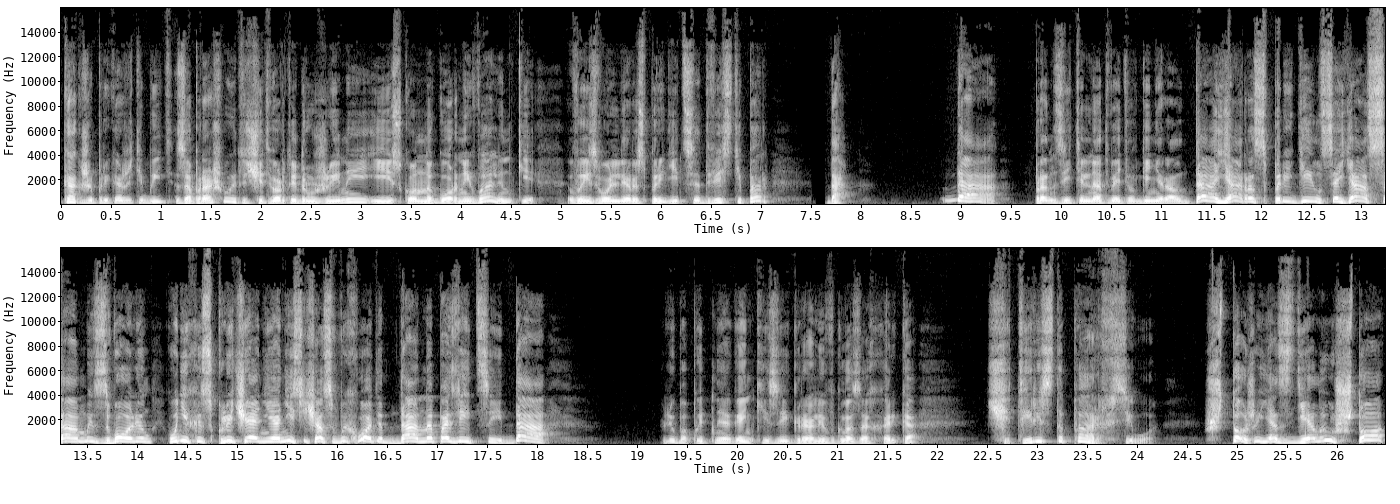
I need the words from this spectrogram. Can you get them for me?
«Как же прикажете быть? Запрашивают из четвертой дружины и исконно горной валенки. Вы изволили распорядиться двести пар?» «Да». «Да!» — пронзительно ответил генерал. «Да, я распорядился, я сам изволил. У них исключение, они сейчас выходят, да, на позиции, да!» Любопытные огоньки заиграли в глазах Харька. «Четыреста пар всего! Что же я сделаю, что?»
